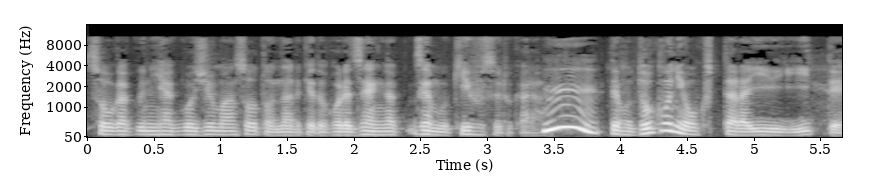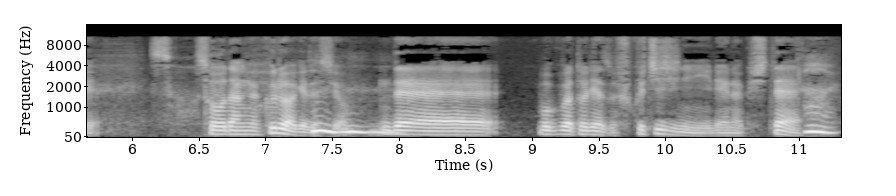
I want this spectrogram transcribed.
総額250万相当になるけど、これ全額、全部寄付するから。うん。でもどこに送ったらいい？って。相談が来るわけですよ。うんうんうんで、僕はとりあえず副知事に連絡して、はい。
